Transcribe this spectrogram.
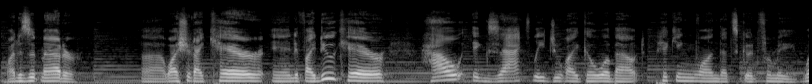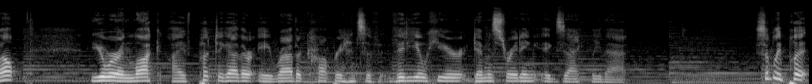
Why does it matter? Uh, why should I care? And if I do care, how exactly do I go about picking one that's good for me? Well, you are in luck. I've put together a rather comprehensive video here demonstrating exactly that. Simply put,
